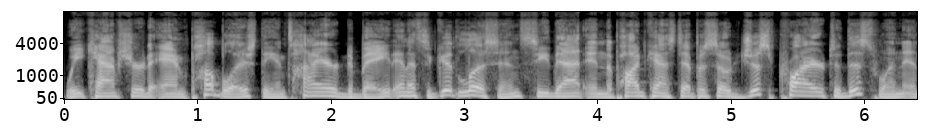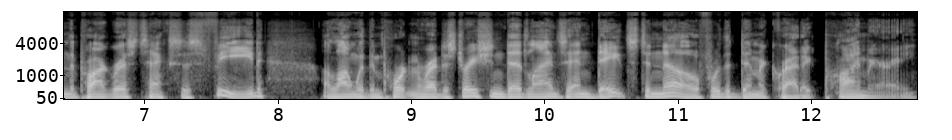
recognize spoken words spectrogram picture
We captured and published the entire debate, and it's a good listen. See that in the podcast episode just prior to this one in the Progress Texas feed, along with important registration deadlines and dates to know for the Democratic primary.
